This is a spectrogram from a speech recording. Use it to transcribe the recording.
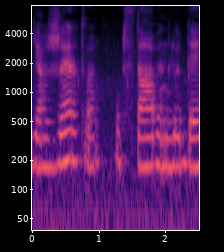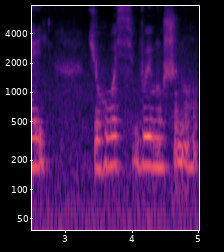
я жертва обставин людей, чогось вимушеного.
